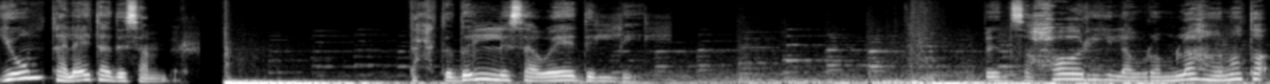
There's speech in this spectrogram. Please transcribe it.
يوم 3 ديسمبر. تحت ظل سواد الليل. بين صحاري لو رملها نطق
